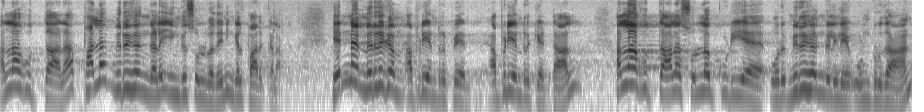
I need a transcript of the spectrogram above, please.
அல்லாஹு தாலா பல மிருகங்களை இங்கு சொல்வதை நீங்கள் பார்க்கலாம் என்ன மிருகம் அப்படி என்று பேர் அப்படி என்று கேட்டால் அல்லாஹு தாலா சொல்லக்கூடிய ஒரு மிருகங்களிலே ஒன்றுதான்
